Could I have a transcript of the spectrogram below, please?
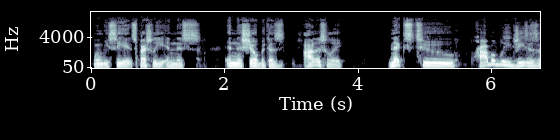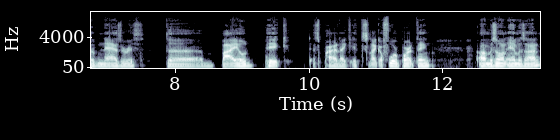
when we see it especially in this in this show because honestly next to probably jesus of nazareth the biopic that's probably like it's like a four part thing um it's on amazon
